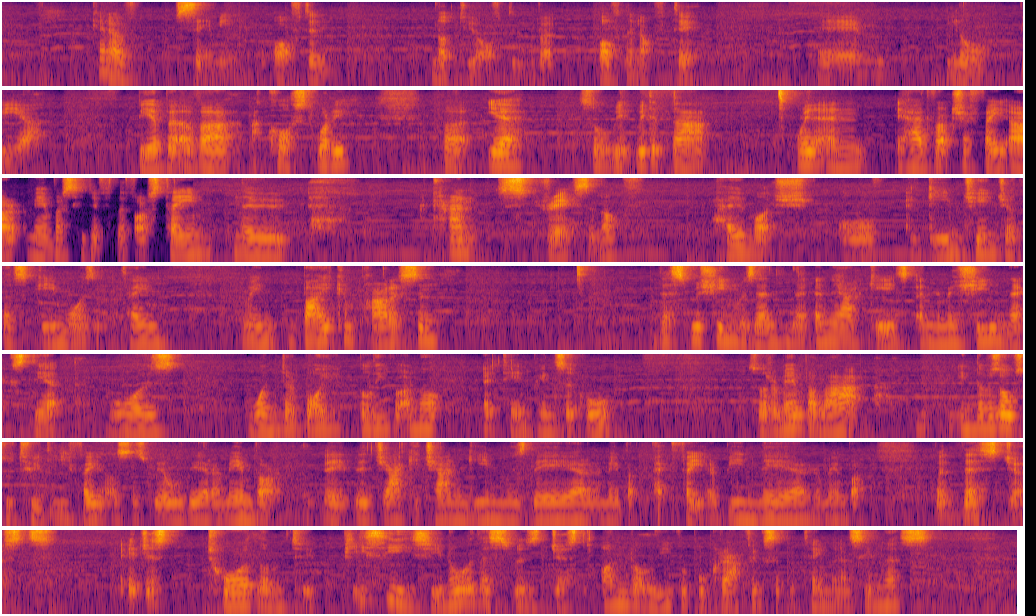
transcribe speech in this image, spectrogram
kind of semi often, not too often, but often enough to, um, you know, be a be a bit of a, a cost worry. But yeah, so we, we did that, went in, it had Virtua Fighter, I remember seeing it for the first time. Now, I can't stress enough how much of a game changer this game was at the time. I mean, by comparison, this machine was in the, in the arcades and the machine next to it was Wonder Boy, believe it or not, at 10 pence a go. So remember that. Mean, there was also 2D fighters as well there. I remember the, the Jackie Chan game was there. I remember Pit Fighter being there. I remember, but this just it just tore them to pieces. You know, this was just unbelievable graphics at the time when I seen this,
